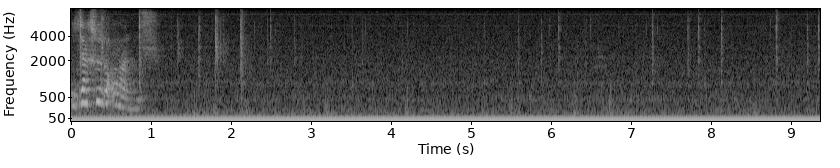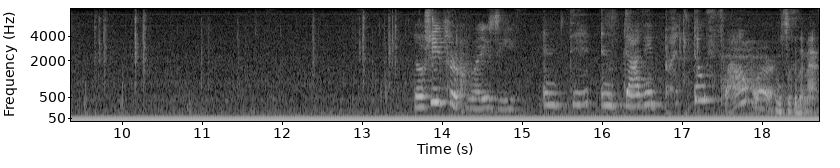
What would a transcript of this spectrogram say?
It's actually the orange. Those sheets are crazy. And, di- and Daddy put the flowers. Let's look at the map.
